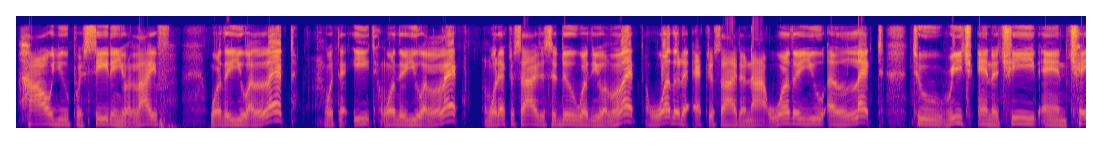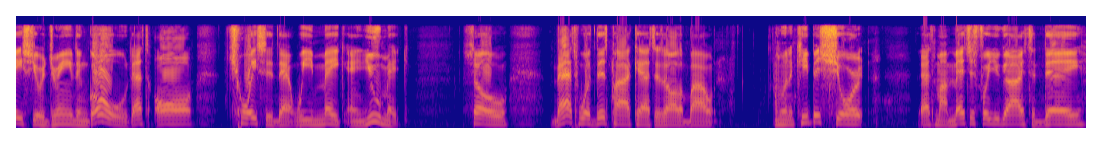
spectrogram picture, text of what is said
how you proceed in your life, whether you elect what to eat, whether you elect what exercises to do, whether you elect whether to exercise or not, whether you elect to reach and achieve and chase your dreams and goals. That's all choices that we make and you make. So that's what this podcast is all about. I'm going to keep it short. That's my message for you guys today.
